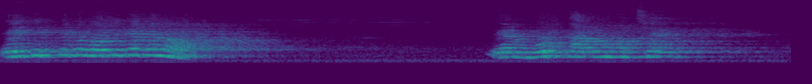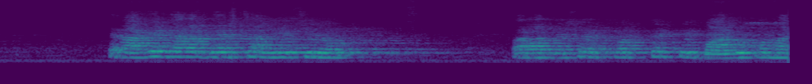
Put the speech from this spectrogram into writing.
এই দিক থেকে ওদিকে কেন? এর মূল কারণ হচ্ছে, এর আগে যারা দেশ চালিয়েছিল, তারা দেশের প্রত্যেকটি বালুকোনা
